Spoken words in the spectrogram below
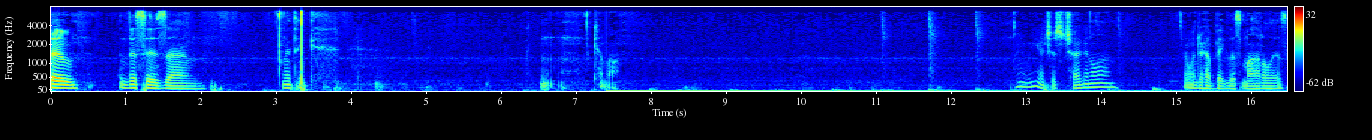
So this is, um, I think, come on. We are just chugging along. I wonder how big this model is.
